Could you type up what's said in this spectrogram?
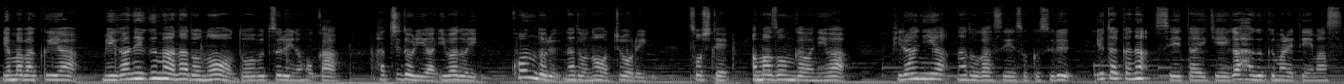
山クやメガネグマなどの動物類のほかハチドリや岩鳥コンドルなどの鳥類そしてアマゾン川にはピラニアなどが生息する豊かな生態系が育まれています。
